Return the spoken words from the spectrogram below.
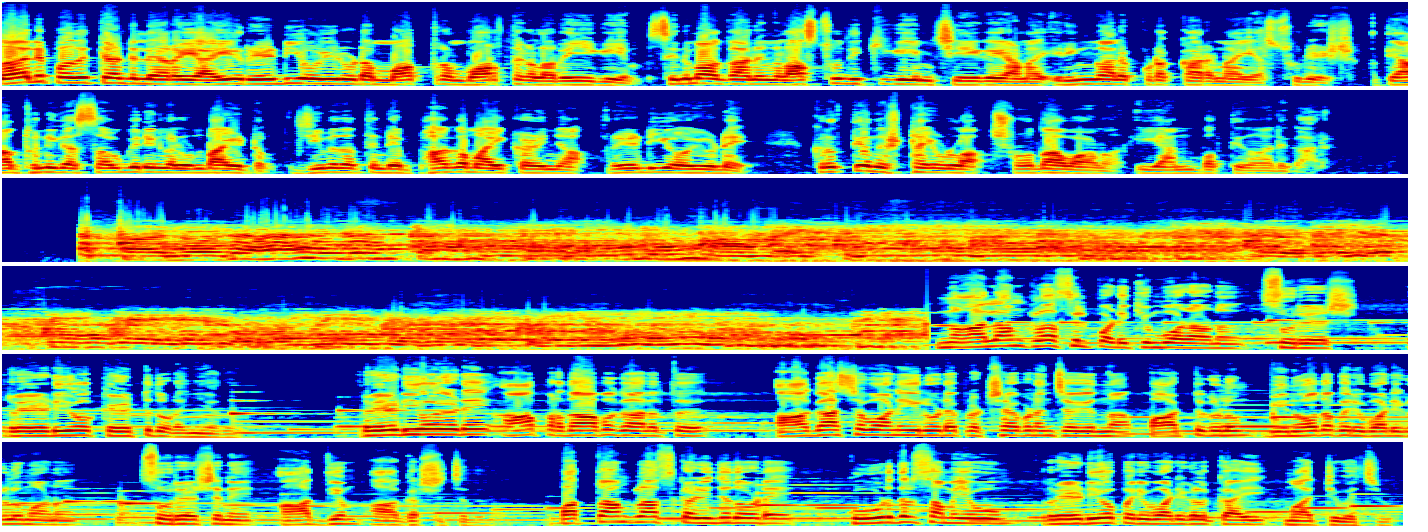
നാല് പതിറ്റാണ്ടിലേറെയായി റേഡിയോയിലൂടെ മാത്രം വാർത്തകൾ അറിയുകയും സിനിമാ ഗാനങ്ങൾ ആസ്വദിക്കുകയും ചെയ്യുകയാണ് ഇരിങ്ങാലക്കുടക്കാരനായ സുരേഷ്. അത്യാധുനിക സൗകര്യങ്ങൾ ഉണ്ടായിട്ടും ജീവിതത്തിന്റെ ഭാഗമായി കഴിഞ്ഞ റേഡിയോയുടെ കൃത്യനിഷ്ഠയുള്ള ശ്രോതാവാണ് ഈ അൻപത്തിനാലുകാരൻ. നാലാം ക്ലാസ്സിൽ പഠിക്കുമ്പോഴാണ് സുരേഷ് റേഡിയോ കേട്ടു തുടങ്ങിയത്. റേഡിയോയുടെ ആ പ്രതാപകാലത്ത് ആകാശവാണിയിലൂടെ പ്രക്ഷേപണം ചെയ്യുന്ന പാട്ടുകളും വിനോദ പരിപാടികളുമാണ് സുരേഷിനെ ആദ്യം ആകർഷിച്ചത്. പത്താം ക്ലാസ് കഴിഞ്ഞതോടെ കൂടുതൽ സമയവും റേഡിയോ പരിപാടികൾക്കായി മാറ്റിവെച്ചു.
